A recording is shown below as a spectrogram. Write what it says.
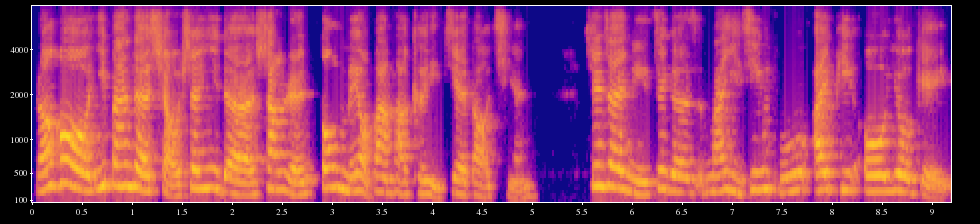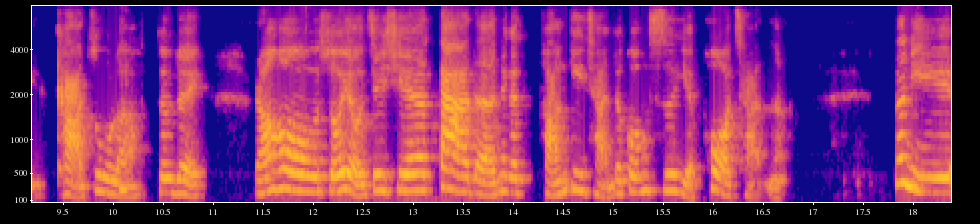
然后一般的小生意的商人都没有办法可以借到钱。现在你这个蚂蚁金服 IPO 又给卡住了，对不对？然后所有这些大的那个房地产的公司也破产了。那你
